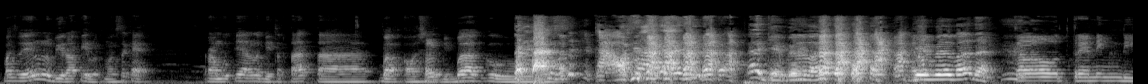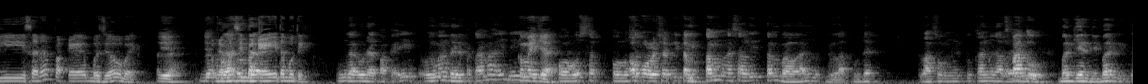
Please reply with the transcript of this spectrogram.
Mas Bayu lebih rapi loh. Maksudnya kayak rambutnya lebih tertata, bak kaosnya lebih bagus. kaos aja eh gembel banget gembel banget dah Kalau training di sana pakai baju apa, Bay? Oh iya, Udah, masih pakai hitam putih? Enggak udah pakai ini. Memang dari pertama ini Kemeja? polo shirt, polo Oh, shirt. polo shirt hitam. asal hitam bawaan gelap udah. Langsung itu kan kalau Sepatu? yang bagian di bar gitu.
